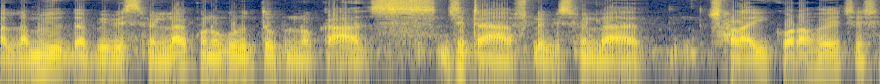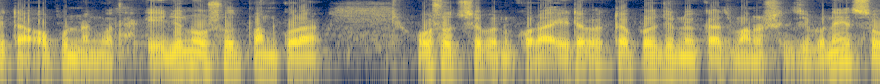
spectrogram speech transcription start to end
আল্লাহ মিউদ্দাবি বিসমিল্লা কোনো গুরুত্বপূর্ণ কাজ যেটা আসলে বিসমিল্লা ছাড়াই করা হয়েছে, সেটা অপূর্ণাঙ্গ থাকে। এই জন্য ওষুধ পান করা ওষুধ সেবন করা, এটাও একটা প্রয়োজনীয় কাজ মানুষের জীবনে। সো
